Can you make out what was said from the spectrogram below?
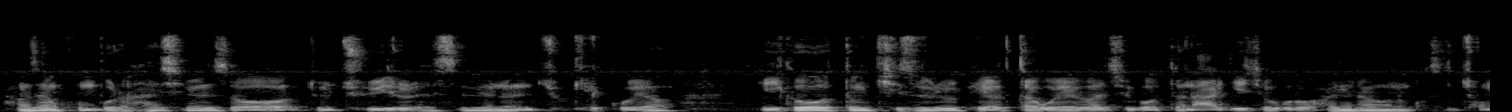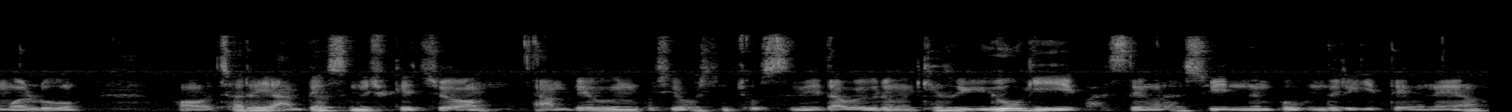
항상 공부를 하시면서 좀 주의를 했으면 좋겠고요. 이거 어떤 기술을 배웠다고 해가지고 어떤 악의적으로 확인하는 것은 정말로 어, 차라리 안 배웠으면 좋겠죠. 안 배우는 것이 훨씬 좋습니다. 왜 그러면 계속 유혹이 발생을 할 수 있는 부분들이기 때문에요.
